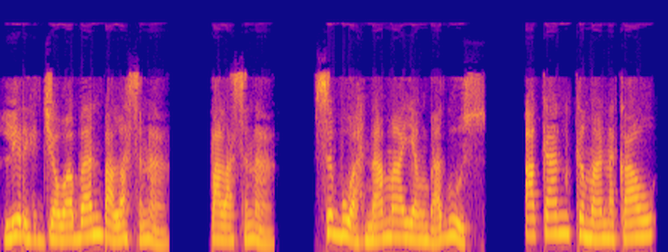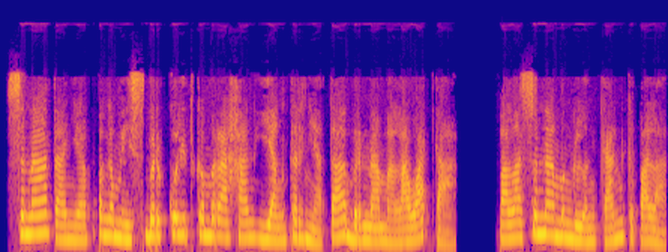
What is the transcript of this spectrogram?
lirih jawaban Palasena. Palasena. Sebuah nama yang bagus. Akan ke mana kau, Sena tanya pengemis berkulit kemerahan yang ternyata bernama Lawata. Palasena menggelengkan kepala.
